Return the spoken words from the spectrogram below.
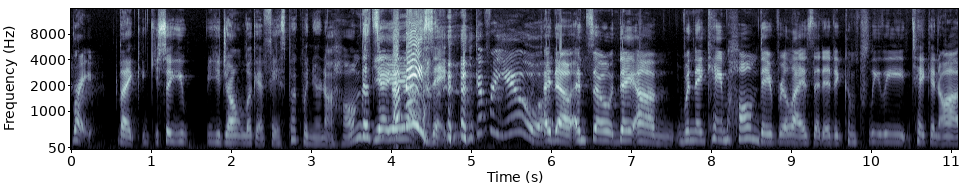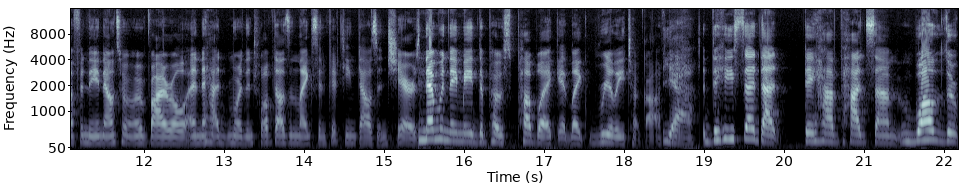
right. like so you you don't look at Facebook when you're not home. That's Yeah, yeah, yeah. amazing. Good for you. I know. And so they um when they came home they realized that it had completely taken off and the announcement went viral and it had more than 12,000 likes and 15,000 shares. And then when they made the post public it like really took off. Yeah. He said that they have had some while the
